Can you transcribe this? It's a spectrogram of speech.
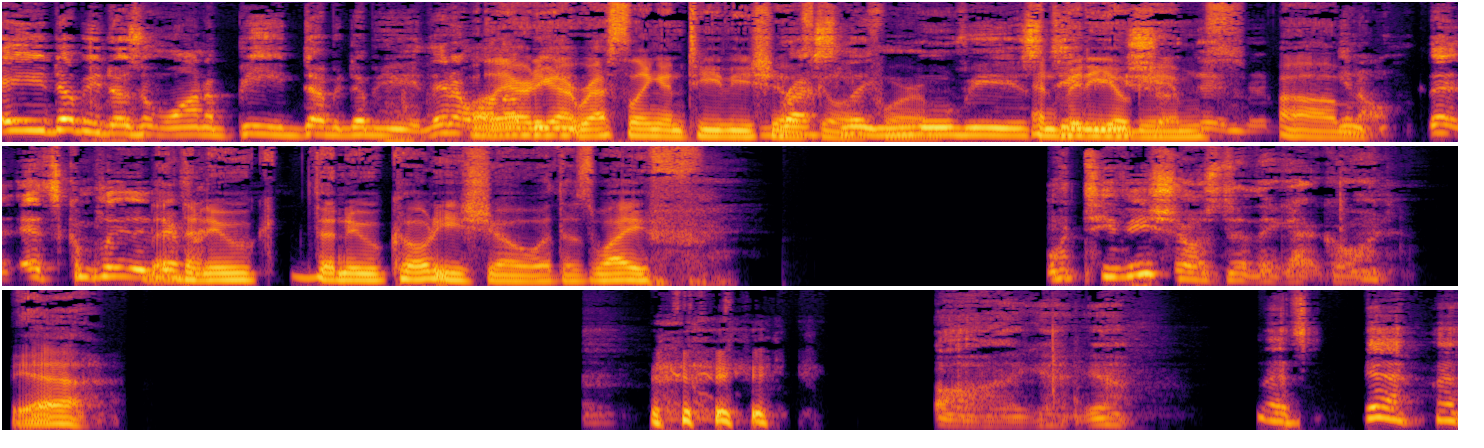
AEW doesn't want to be WWE. They don't want to be. Well, they already got wrestling and TV shows going wrestling movies and TV video show- games. Um, you know, it's completely the, the new the new Cody show with his wife. what TV shows do they got going? Yeah. Oh, I get yeah. That's yeah. eh.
